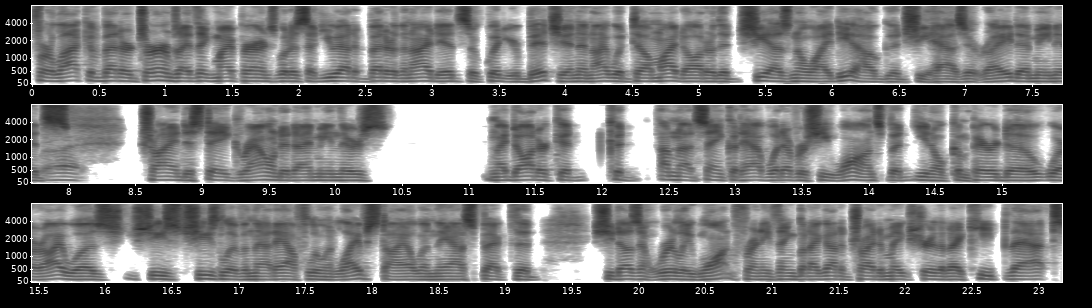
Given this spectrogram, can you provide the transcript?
for lack of better terms, I think my parents would have said, You had it better than I did. So quit your bitching. And I would tell my daughter that she has no idea how good she has it. Right. I mean, it's right. trying to stay grounded. I mean, there's, my daughter could could i'm not saying could have whatever she wants but you know compared to where i was she's she's living that affluent lifestyle in the aspect that she doesn't really want for anything but i got to try to make sure that i keep that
